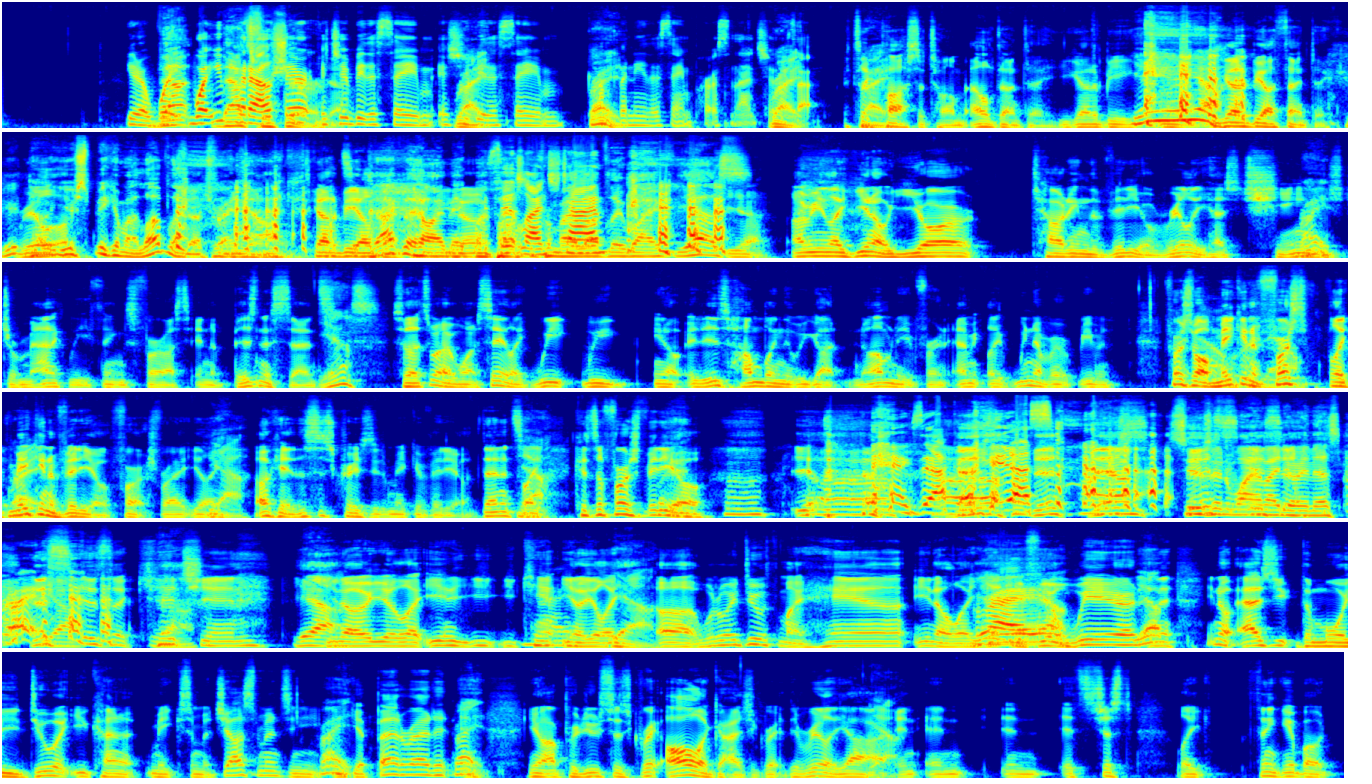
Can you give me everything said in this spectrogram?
You know what That- what you put for out there. sure. It should be the same. It should Right. be the same Right. company, the same person that shows Right. up. It's like Right. pasta, Tom, al dente. You got to be. Yeah, yeah, yeah. You got to be authentic. You're, Real. no, you're speaking my love language right now. It's got to be exactly dente, how I you make know? my Is it pasta for my lovely wife. Yes. Yeah. I mean, like, you know, your touting the video really has changed Right. dramatically things for us in a business sense. Yes. So that's what I want to say. Like we we you know it is humbling that we got nominated for an Emmy. Like we never even first of all making a first like Right. making a video first, right? You're like, Yeah. okay, this is crazy to make a video. Then it's Yeah. like because the first video, yeah, exactly. yes. this, this, Susan, why am I the- doing this? Right. This Yeah. is a kitchen. Yeah. You know, you're like you you, you can't. You know, you're like, Right. uh, what do I do with my hand? You know, like you- Right. you, feel Yeah. weird. Yep. And then, you know, as you the more you do it, you kind of make some adjustments and you, you Right. get better at it. Right. And, you know, our producers great. All our guys are great. They really are. Yeah. And and and it's just like thinking about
